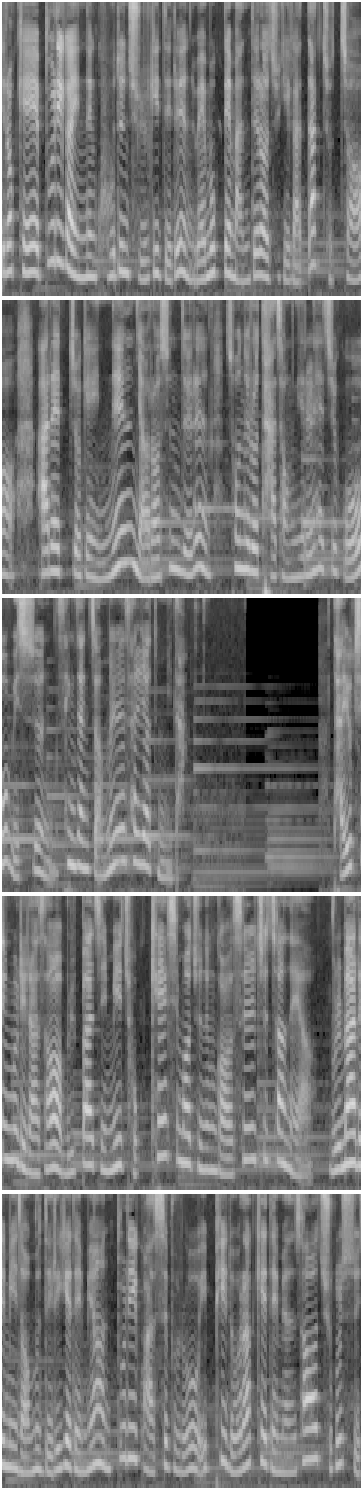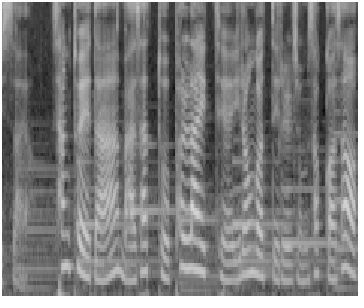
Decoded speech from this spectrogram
이렇게 뿌리가 있는 고든 줄기들은 외목대 만들어주기가 딱 좋죠. 아래쪽에 있는 여러 순들은 손으로 다 정리를 해주고 윗순 생장점을 살려둡니다. 다육식물이라서 물 빠짐이 좋게 심어주는 것을 추천해요. 물마름이 너무 느리게 되면 뿌리 과습으로 잎이 노랗게 되면서 죽을 수 있어요. 상토에다 마사토, 펄라이트 이런 것들을 좀 섞어서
